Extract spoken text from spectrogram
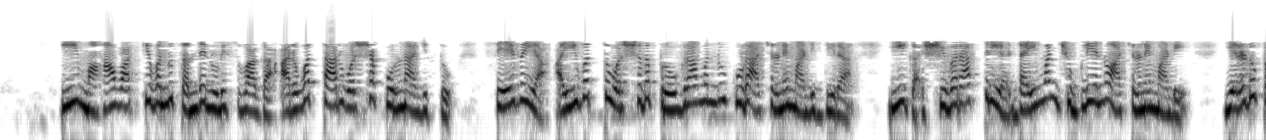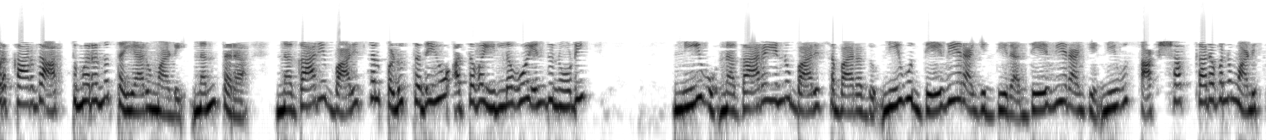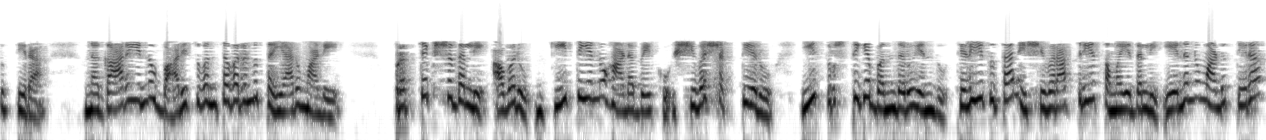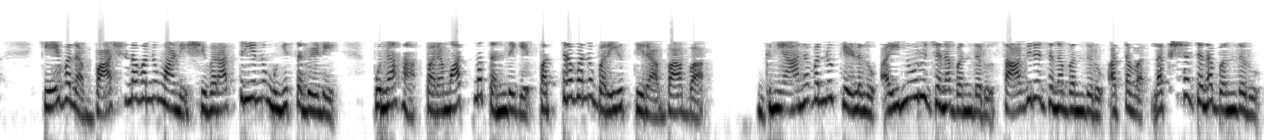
ಈ ಮಹಾವಾಕ್ಯವನ್ನು ತಂದೆ ನುಡಿಸುವಾಗ ಅರವತ್ತಾರು ವರ್ಷ ಪೂರ್ಣ ಆಗಿತ್ತು ಸೇವೆಯ ಐವತ್ತು ವರ್ಷದ ಪ್ರೋಗ್ರಾಂ ಅನ್ನು ಕೂಡ ಆಚರಣೆ ಮಾಡಿದ್ದೀರಾ? ಈಗ ಶಿವರಾತ್ರಿಯ ಡೈಮಂಡ್ ಜುಬ್ಲಿಯನ್ನು ಆಚರಣೆ ಮಾಡಿ. ಎರಡು ಪ್ರಕಾರದ ಆತ್ಮರನ್ನು ತಯಾರು ಮಾಡಿ, ನಂತರ ನಗಾರೆ ಬಾರಿಸಲ್ಪಡುತ್ತದೆಯೋ ಅಥವಾ ಇಲ್ಲವೋ ಎಂದು ನೋಡಿ. ನೀವು ನಗಾರೆಯನ್ನು ಬಾರಿಸಬಾರದು. ನೀವು ದೇವಿಯರಾಗಿದ್ದೀರಾ? ದೇವಿಯರಾಗಿ ನೀವು ಸಾಕ್ಷಾತ್ಕಾರವನ್ನು ಮಾಡಿಸುತ್ತೀರಾ? ನಗಾರೆಯನ್ನು ಬಾರಿಸುವಂತವರನ್ನು ತಯಾರು ಮಾಡಿ. ಪ್ರತ್ಯಕ್ಷದಲ್ಲಿ ಅವರು ಗೀತೆಯನ್ನು ಹಾಡಬೇಕು. ಶಿವಶಕ್ತಿಯರು ಈ ಸೃಷ್ಟಿಗೆ ಬಂದರು ಎಂದು ತಿಳಿಯಿತು ತಾನೆ? ಶಿವರಾತ್ರಿಯ ಸಮಯದಲ್ಲಿ ಏನನ್ನು ಮಾಡುತ್ತೀರಾ? ಕೇವಲ ಭಾಷಣವನ್ನು ಮಾಡಿ, ಶಿವರಾತ್ರಿಯನ್ನು ಮುಗಿಸಬೇಡಿ. ಪುನಃ ಪರಮಾತ್ಮ ತಂದೆಗೆ ಪತ್ರವನ್ನು ಬರೆಯುತ್ತೀರಾ? ಬಾಬಾ, ಜ್ಞಾನವನ್ನು ಕೇಳಲು ಐನೂರು ಜನ ಬಂದರು, ಸಾವಿರ ಜನ ಬಂದರು ಅಥವಾ ಲಕ್ಷ ಜನ ಬಂದರು.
